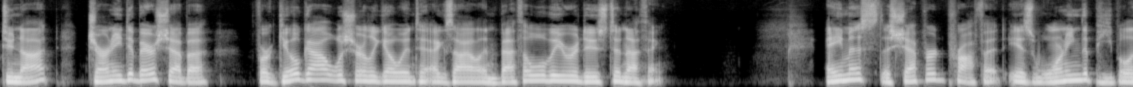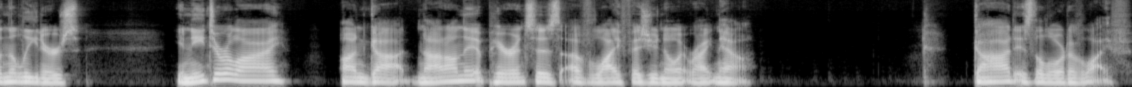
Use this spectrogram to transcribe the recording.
Do not journey to Beersheba, for Gilgal will surely go into exile and Bethel will be reduced to nothing. Amos, the shepherd prophet, is warning the people and the leaders you need to rely on God, not on the appearances of life as you know it right now. God is the Lord of life.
